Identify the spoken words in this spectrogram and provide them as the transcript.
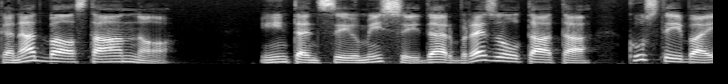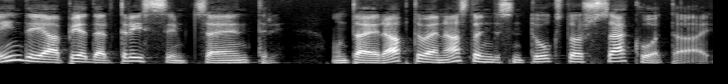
gan atbalsta ANO. Intensīvu misiju darba rezultātā Kustībai Indijā pieder 300 centri, un tā ir aptuveni 80 tūkstoši sekotāju.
